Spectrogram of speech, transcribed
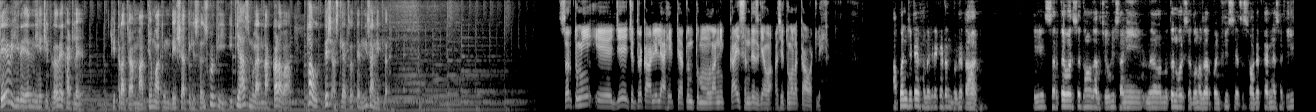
देव हिरे यांनी हे चित्र रेखाटले चित्राच्या माध्यमातून देशातील संस्कृती इतिहास मुलांना कळावा हा उद्देश असल्याचं त्यांनी सांगितलं. सर तुम्ही जे चित्र काढलेले आहेत त्यातून तुम मुलांनी काय संदेश घ्यावा असे तुम्हाला का वाटले? आपण जे काही फलकरेखाटन बघत आहात हे सरते वर्ष दोन हजार चोवीस आणि नूतन वर्ष दोन हजार पंचवीस याचं स्वागत करण्यासाठी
